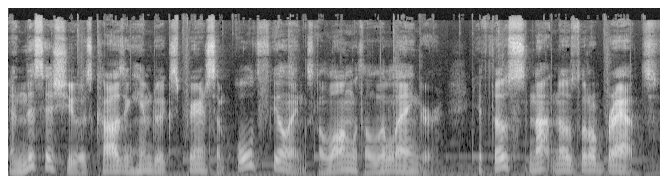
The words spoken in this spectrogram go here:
and this issue is causing him to experience some old feelings along with a little anger. If those snot nosed little brats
